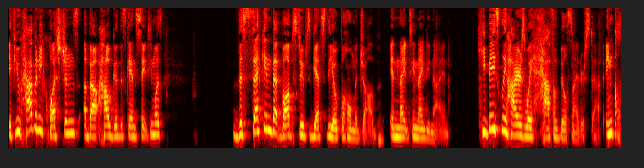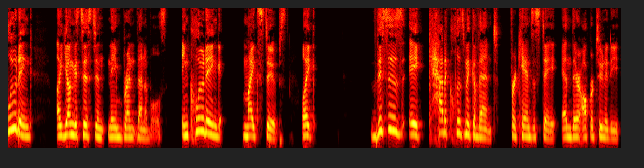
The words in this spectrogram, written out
if you have any questions about how good this Kansas State team was, the second that Bob Stoops gets the Oklahoma job in 1999, he basically hires away half of Bill Snyder's staff, including a young assistant named Brent Venables, including Mike Stoops. Like this is a cataclysmic event for Kansas State and their opportunity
